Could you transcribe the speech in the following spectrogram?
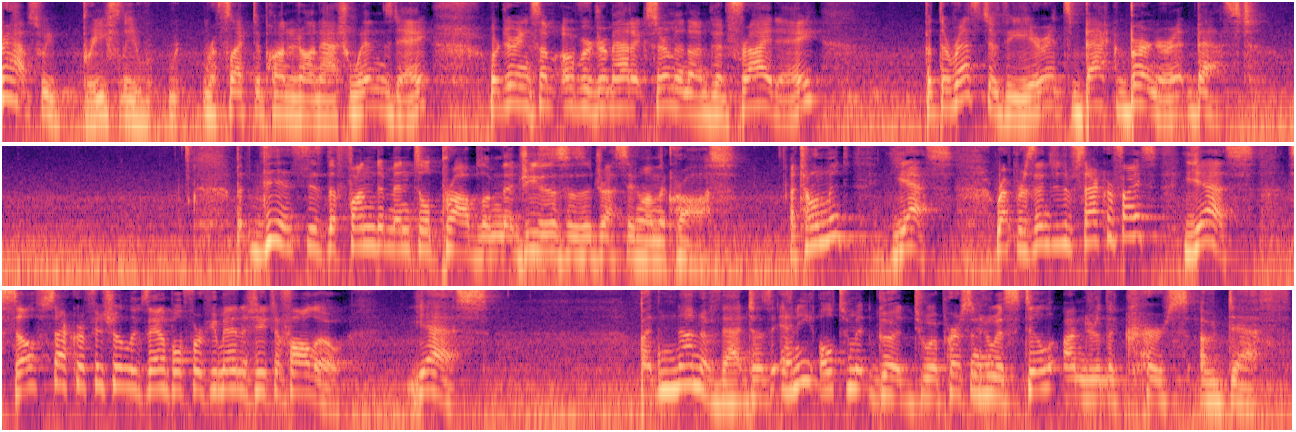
Perhaps we briefly re- reflect upon it on Ash Wednesday or during some overdramatic sermon on Good Friday, but the rest of the year it's back burner at best. But this is the fundamental problem that Jesus is addressing on the cross. Atonement? Yes. Representative sacrifice? Yes. Self sacrificial example for humanity to follow? Yes. But none of that does any ultimate good to a person who is still under the curse of death.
